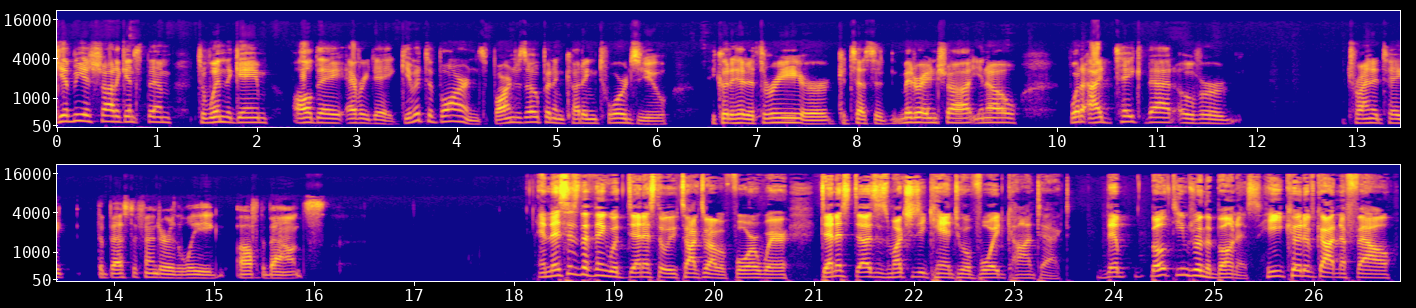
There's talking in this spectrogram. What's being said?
give me a shot against them to win the game all day, every day. Give it to Barnes. Barnes is open and cutting towards you. He could have hit a three or contested mid range shot. You know, what I'd take that over trying to take the best defender of the league off the bounce. And this is the thing with Dennis that we've talked about before, where Dennis does as much as he can to avoid contact. The, both teams were in the bonus. He could have gotten a foul,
